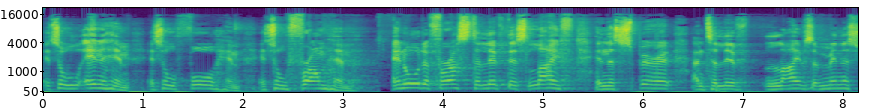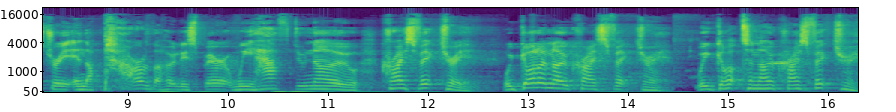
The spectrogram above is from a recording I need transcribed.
It's all in him. It's all for him. It's all from him in order for us to live this life in the Spirit and to live lives of ministry in the power of the Holy Spirit, we have to know Christ's victory. We've got to know Christ's victory. We got to know Christ's victory.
